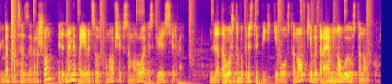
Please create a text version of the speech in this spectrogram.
Когда процесс завершен, перед нами появится установщик самого SQL сервера. Для того, чтобы приступить к его установке, выбираем новую установку.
